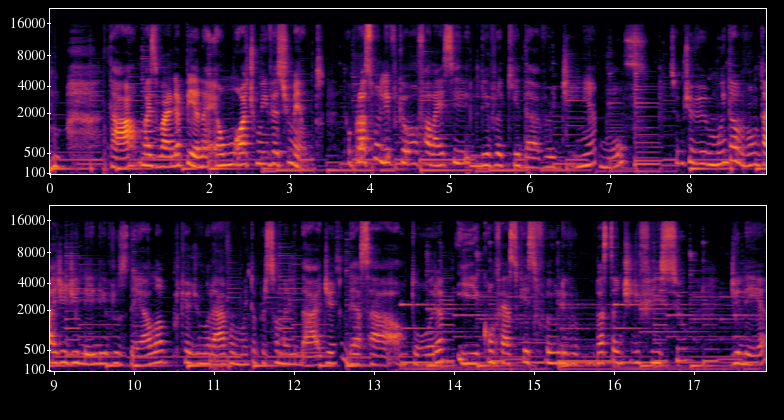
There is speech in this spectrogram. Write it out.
tá? Mas vale a pena, é um ótimo investimento. O próximo livro que eu vou falar é esse livro aqui da Virginia Woolf. Sempre tive muita vontade de ler livros dela, porque eu admirava muito a personalidade dessa autora. E confesso que esse foi um livro bastante difícil de ler,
